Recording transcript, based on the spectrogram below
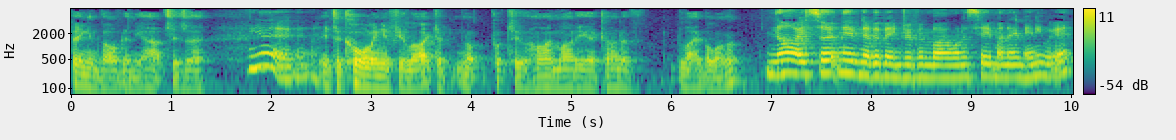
being involved in the arts is a Yeah. it's a calling, if you like, to not put too high mighty a kind of label on it. No, I certainly have never been driven by I want to see my name anywhere.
